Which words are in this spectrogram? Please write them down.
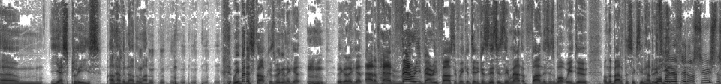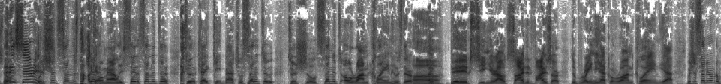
Um, yes, please. I'll have another one. we better stop because we're going to get we're going to get out of hand very, very fast if we continue. Because this is the amount of fun. This is what we do on the battle for sixteen hundred. Well, If but you, it's, in all seriousness, It though, is serious. We should send this to Okay. Jen O'Malley. Send, send it to to Kate, Kate Batchelor. Send it to to Schultz. Send it to oh Ron Klain, who's their uh, Ah. big senior outside advisor, the brainiac of Ron Klain. Yeah, we should send it over to him.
